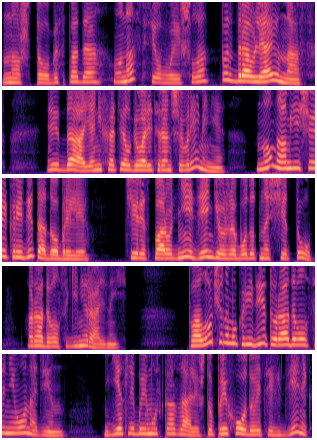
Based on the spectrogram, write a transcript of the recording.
«Ну что, господа, у нас все вышло. Поздравляю нас!» И да, я не хотел говорить раньше времени, но нам еще и кредит одобрили. Через пару дней деньги уже будут на счету, радовался генеральный. Полученному кредиту радовался не он один. Если бы ему сказали, что приходу этих денег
